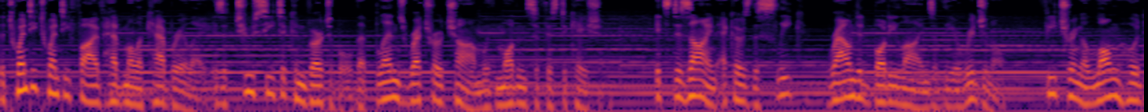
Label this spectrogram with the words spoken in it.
The 2025 Hebmüller Cabriolet is a two-seater convertible that blends retro charm with modern sophistication. Its design echoes the sleek, rounded body lines of the original, featuring a long hood,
